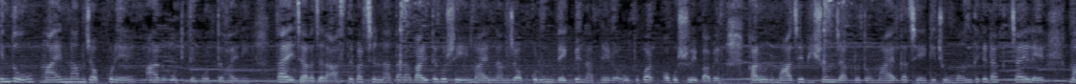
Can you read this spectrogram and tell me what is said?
কিন্তু মায়ের নাম জপ করে আর ওটিতে করতে হয়নি। তাই যারা যারা আসতে পারছেন না, তারা বাড়িতে বসেই মায়ের নাম জপ করুন, দেখবেন আপনি উপকার অবশ্যই পাবেন। কারণ মা যে ভীষণ জাগ্রত, মায়ের কাছে কিছু মন থেকে ডাক চাইলে মা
